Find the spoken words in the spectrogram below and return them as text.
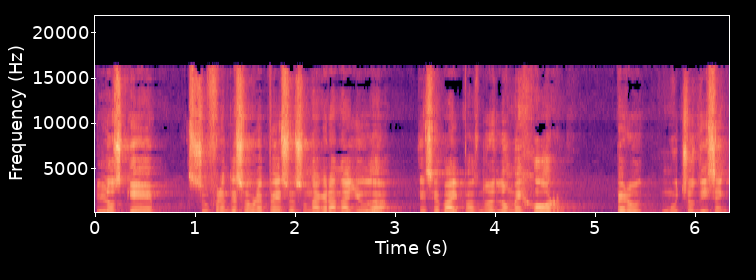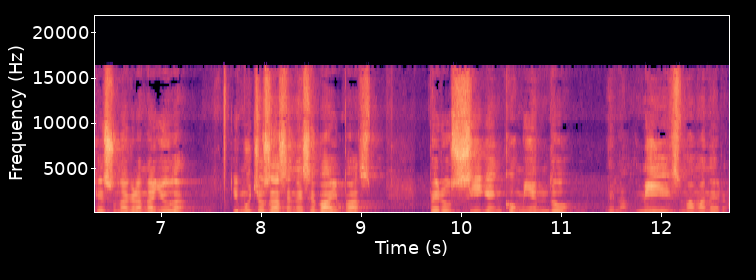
Los que sufren de sobrepeso es una gran ayuda, ese bypass. No es lo mejor, pero muchos dicen que es una gran ayuda. Y muchos hacen ese bypass, pero siguen comiendo de la misma manera.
